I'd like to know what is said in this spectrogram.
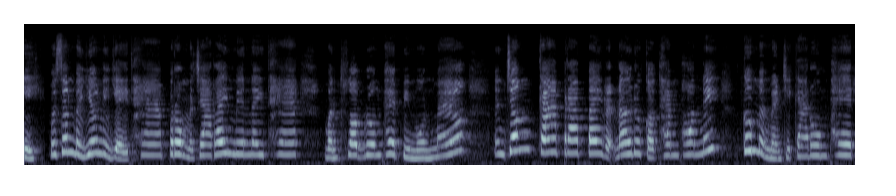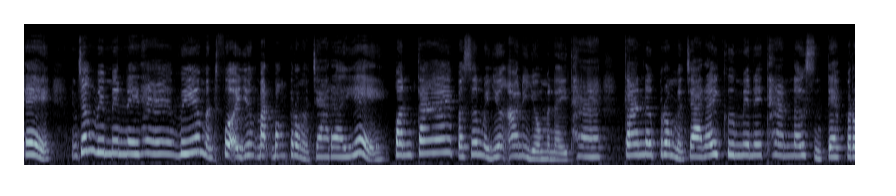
នេះបើសិនបើយើងនិយាយថាព្រមចារីមានន័យថាមិនធ្លាប់រួមភេទពីមុនមកអញ្ចឹងការប្រើពេងរដូវឬក៏ tampon នេះគឺមិនមែនជាការរួមភេទទេអញ្ចឹងវាមានន័យថាវាមិនធ្វើឲ្យយើងបាត់បង់ព្រមចារីទេប៉ុន្តែបើសិនបើយើងឲ្យនិយមន័យថាការនៅព្រមចារីគឺមានន័យថានៅសន្ទះព្រ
